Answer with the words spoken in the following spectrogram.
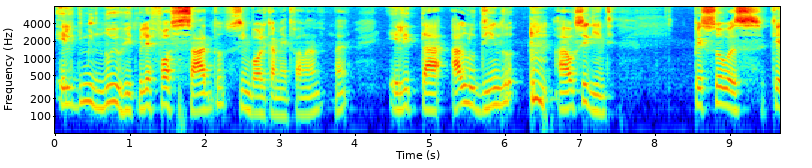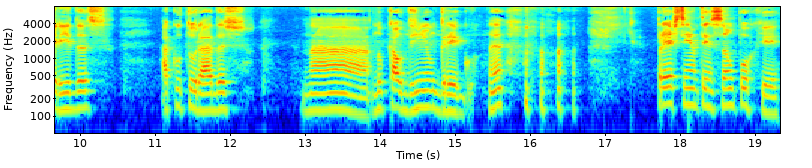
ele diminui o ritmo, ele é forçado, simbolicamente falando, né? Ele está aludindo ao seguinte: pessoas queridas, aculturadas na, no caldinho grego. Né? Prestem atenção porque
